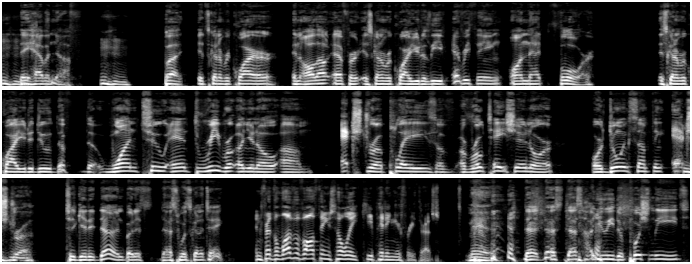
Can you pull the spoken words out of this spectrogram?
Mhm. they have enough, Mm-hmm. but it's going to require an all-out effort. It's going to require you to leave everything on that floor. It's going to require you to do the the one, two, and three, uh, you know, um, extra plays of, of rotation or or doing something extra mm-hmm. to get it done. But it's that's what's going to take. And for the love of all things holy, keep hitting your free throws. Man, that that's that's how you either push leads,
